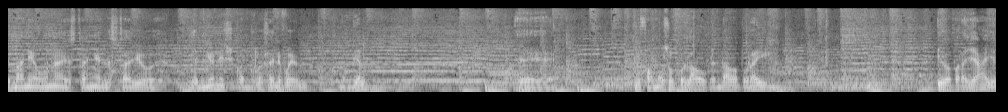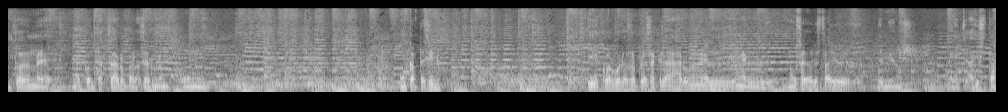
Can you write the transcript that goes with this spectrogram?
Alemania una está en el estadio de Múnich cuando la Sele fue el mundial. Eh, el famoso colado que andaba por ahí iba para allá y entonces me, contactaron para hacer un, un, campesino. ¿Y cuál fue la sorpresa que la dejaron en el, Museo del Estadio de Múnich? ahí está.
